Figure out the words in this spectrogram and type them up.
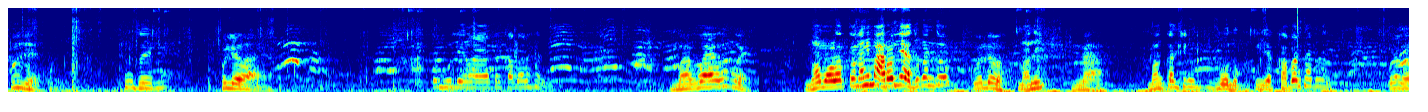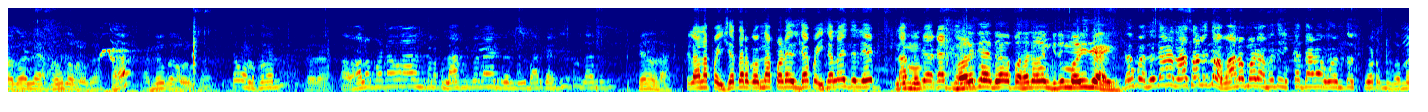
શું છે? શું છે એટલે? શું લેવા આવ્યા? તો હું લેવા આવ્યો તો ખબર છે માગવા આવ્યું કોઈ? નો ઓળખતો નહીં મારો લે હજુ કન તો બોલો. મની? ના. મંકલસિંહ બોલું. ખબર છે કે કોઈ ખબર નહીં અમે શું ઓળખે હા? અમે શું ઓળખે શું ઓળખો હવાલો પટાવા આવે પેલા લાખ રૂપિયા લાવી જલ્દી બાર કાઢી તું લાખ રૂપિયા. કેનો લાખ? પેલા પૈસા તારા ગમના પડેલ છે પૈસા લાવી દે લેટ. લાખ રૂપિયા કાઢ મળી જાય દસ પંદર દાડા કીધું મળી જાય. દસ પંદર દાડા ના ચાલે તો હવાલો મળે. અમે તો એક જ દાડા હોય તો સ્પોટ ગમે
